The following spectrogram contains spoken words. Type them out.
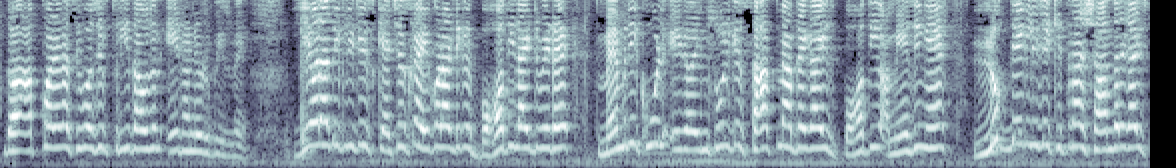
तो आपको आएगा सिर्फ़ और सिर्फ़ three thousand eight hundred rupees में। ये वाला देख लीजिए स्केचेस का एक और आर्टिकल बहुत ही लाइट वेट है मेमोरी कूल इंसोल के साथ में आता है गाइस बहुत ही अमेजिंग है। लुक देख लीजिए कितना शानदार है गाइस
